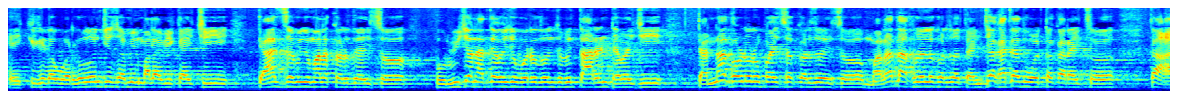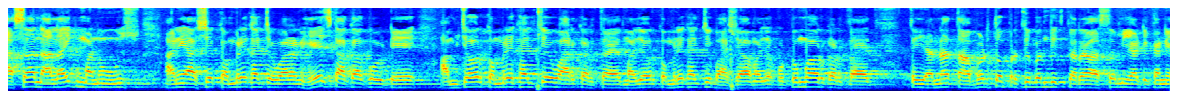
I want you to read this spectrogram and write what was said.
एकीकडे वर्ग दोनची जमीन मला विकायची त्याच जमीन मला कर्ज द्यायचं पूर्वीच्या नातेवाईची वर्ग दोन जमीन तारण ठेवायची त्यांना करोडो रुपयाचं कर्ज द्यायचं मला दाखवलेलं कर्ज त्यांच्या खात्यात वळतं करायचं तर असा नालायक माणूस आणि असे कमरेखालचे वार आणि हेच काका कोयटे आमच्यावर कमरेखालचे वार करतायत माझ्यावर कमरेखालची भाषा माझ्या कुटुंबावर करतायत तर यांना ताबडतोब प्रतिबंधित करा असं मी या ठिकाणी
